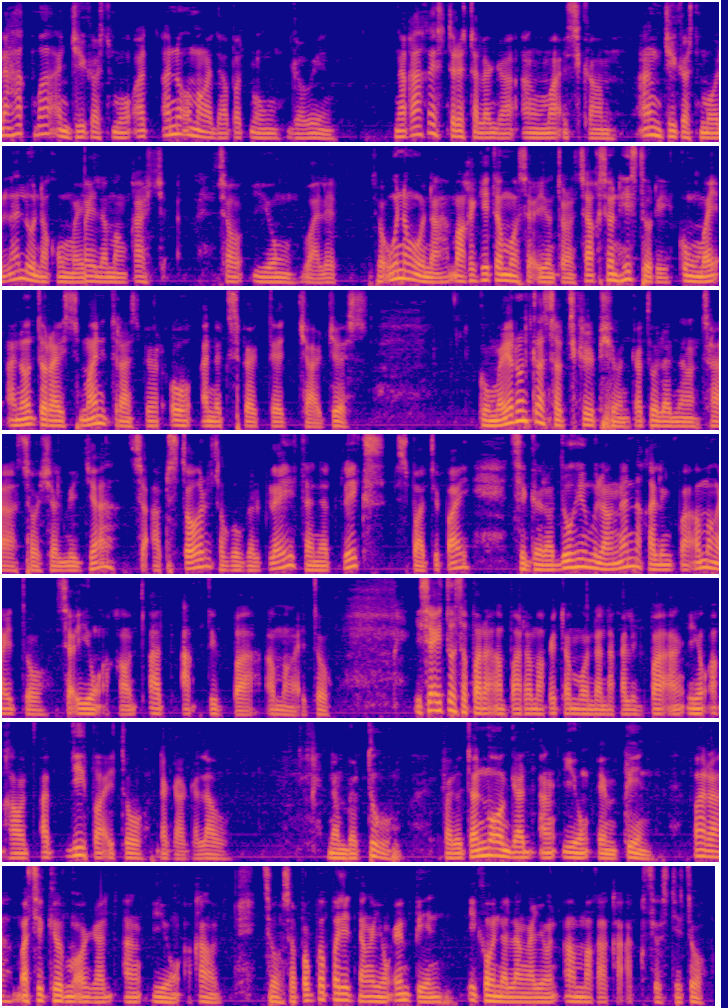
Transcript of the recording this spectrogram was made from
Nahack ba ang GCash mo at ano ang mga dapat mong gawin? Nakaka-stress talaga ang ma-scam ang GCash mo lalo na kung may, may lamang cash sa iyong wallet. So unang-una, makikita mo sa iyong transaction history kung may unauthorized money transfer o unexpected charges. Kung mayroon kang subscription katulad ng sa social media, sa App Store, sa Google Play, sa Netflix, Spotify, siguraduhin mo lang na nakalink pa ang mga ito sa iyong account at active pa ang mga ito. Isa ito sa paraan para makita mo na nakalink pa ang iyong account at di pa ito nagagalaw. Number 2, palitan mo agad ang iyong MPIN para masecure mo agad ang iyong account. So sa pagpapalit ng iyong MPIN, ikaw na lang ngayon ang makaka-access nito.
